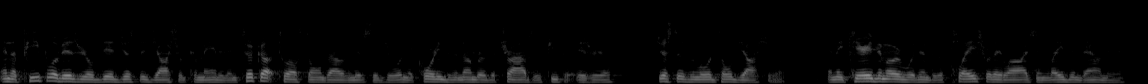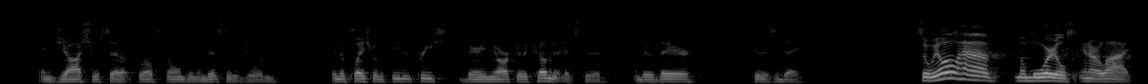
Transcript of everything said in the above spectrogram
And the people of Israel did just as Joshua commanded, and took up twelve stones out of the midst of the Jordan, according to the number of the tribes of the people of Israel, just as the Lord told Joshua. And they carried them over with him to the place where they lodged and laid them down there. And Joshua set up twelve stones in the midst of the Jordan, in the place where the feet of the priests bearing the ark of the covenant had stood. And they're there to this day. So we all have memorials in our life.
